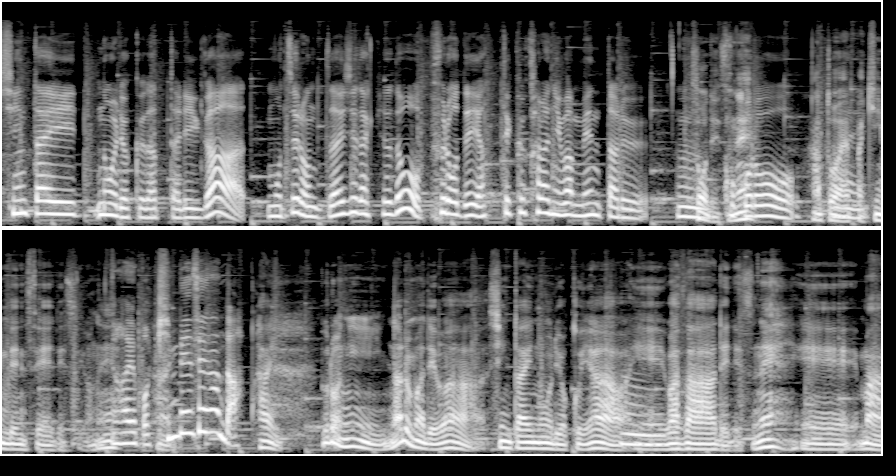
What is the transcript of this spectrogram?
身体能力だったりがもちろん大事だけどプロでやっていくからにはメンタル、うんそうですね。心をあとはやっぱ勤勉性ですよね。あやっぱ勤勉性なんだ、はい、プロになるまでは身体能力や、うん。えー技でですね、えーま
